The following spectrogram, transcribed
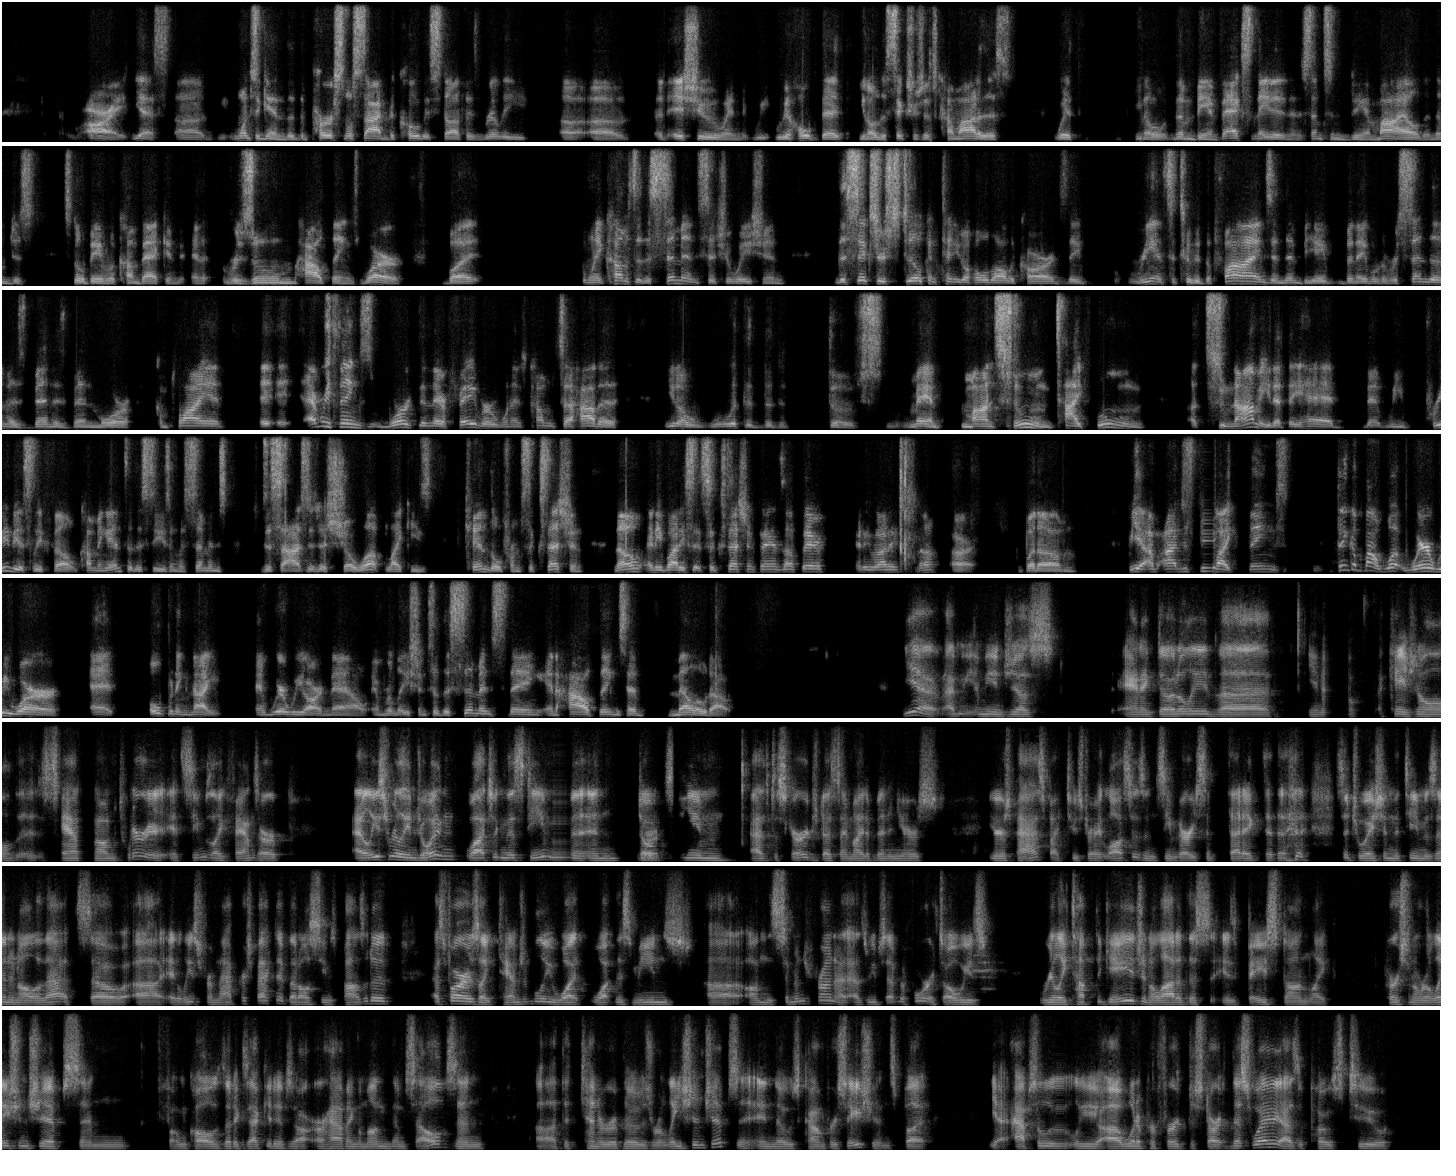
all right yes uh, once again the, the personal side of the covid stuff is really uh, uh, an issue. And we, we hope that you know the sixers just come out of this with you know them being vaccinated and the symptoms being mild and them just still being able to come back and, and resume how things were but when it comes to the Simmons situation, the Sixers still continue to hold all the cards. They reinstituted the fines and then be been able to rescind them as Ben has been more compliant. It, it, everything's worked in their favor when it's come to how to, you know, with the the, the, the man monsoon, typhoon, a tsunami that they had that we previously felt coming into the season when Simmons decides to just show up like he's Kendall from Succession. No, anybody said Succession fans out there? Anybody? No. All right, but um, but yeah, I, I just feel like things. Think about what where we were at opening night and where we are now in relation to the Simmons thing and how things have mellowed out. Yeah, I mean, I mean, just anecdotally, the you know occasional scan on Twitter, it, it seems like fans are at least really enjoying watching this team and don't right. seem as discouraged as they might have been in years years past by two straight losses and seem very sympathetic to the situation the team is in and all of that. So uh, at least from that perspective, that all seems positive. As far as like tangibly what what this means uh, on the Simmons front, as we've said before, it's always really tough to gauge, and a lot of this is based on like personal relationships and phone calls that executives are, are having among themselves and uh, the tenor of those relationships in those conversations. But yeah, absolutely uh, would have preferred to start this way as opposed to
